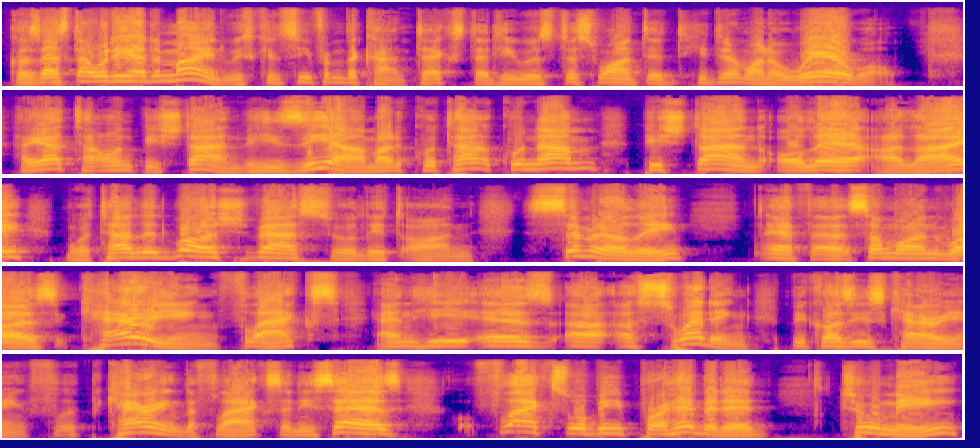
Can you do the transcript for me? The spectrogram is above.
because that's not what he had in mind. We can see from the context that he was just wanted. He didn't want to wear wool. Hayat pishtan v'hizia amar kunam pishtan ole alai mutar lilbosh ve'asur on. Similarly if uh, someone was carrying flax and he is uh, uh, sweating because he's carrying carrying the flax and he says flax will be prohibited to me,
